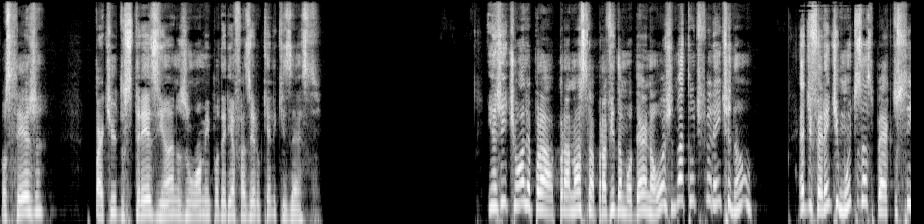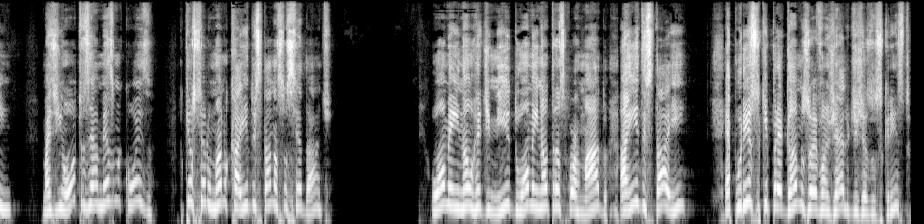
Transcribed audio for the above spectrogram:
Ou seja, a partir dos 13 anos, um homem poderia fazer o que ele quisesse. E a gente olha para a nossa pra vida moderna hoje, não é tão diferente, não. É diferente em muitos aspectos, sim. Mas em outros é a mesma coisa. Porque o ser humano caído está na sociedade. O homem não redimido, o homem não transformado, ainda está aí. É por isso que pregamos o Evangelho de Jesus Cristo.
